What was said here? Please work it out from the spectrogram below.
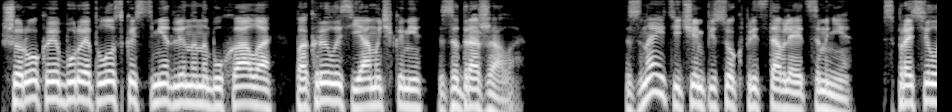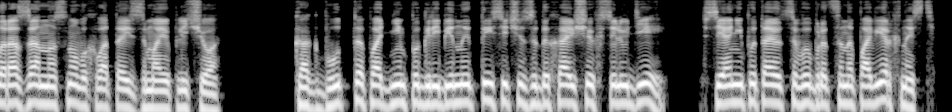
Широкая бурая плоскость медленно набухала, покрылась ямочками, задрожала. «Знаете, чем песок представляется мне?» — спросила Розанна, снова хватаясь за мое плечо. «Как будто под ним погребены тысячи задыхающихся людей. Все они пытаются выбраться на поверхность,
